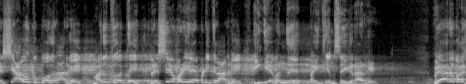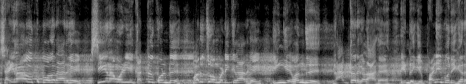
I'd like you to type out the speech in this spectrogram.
ரஷ்யாவுக்கு போகிறார்கள் மருத்துவத்தை ரஷ்ய மொழியிலே படிக்கிறார்கள் இங்கே வந்து வைத்தியம் செய்கிறார்கள். வேறு பல சைனாவுக்கு போகிறார்கள். சீன மொழியை கற்றுக்கொண்டு மருத்துவம் படிக்கிறார்கள். இங்கே வந்து டாக்டர்களாக இன்றைக்கு பணிபுரிகிற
